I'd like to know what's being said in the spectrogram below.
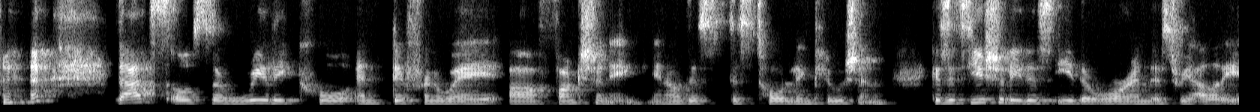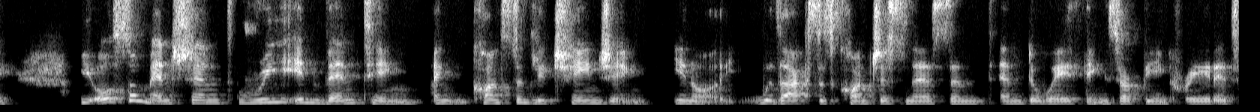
that's also really cool and different way of functioning you know this this total inclusion because it's usually this either or in this reality. You also mentioned reinventing and constantly changing you know with access consciousness and and the way things are being created.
